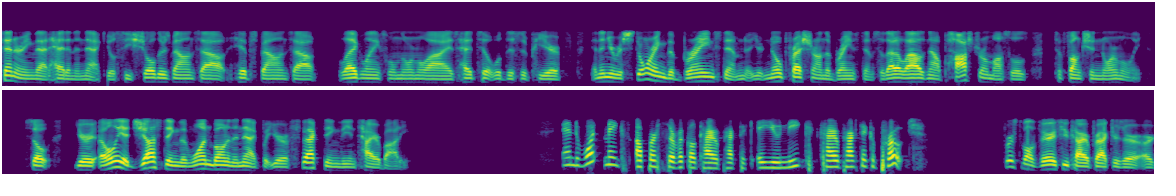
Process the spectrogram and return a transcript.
centering that head and the neck. You'll see shoulders balance out, hips balance out, leg lengths will normalize, head tilt will disappear, and then you're restoring the brain stem. You're no pressure on the brain stem, so that allows now postural muscles to function normally. So you're only adjusting the one bone in the neck, but you're affecting the entire body. And what makes upper cervical chiropractic a unique chiropractic approach? First of all, very few chiropractors are, are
